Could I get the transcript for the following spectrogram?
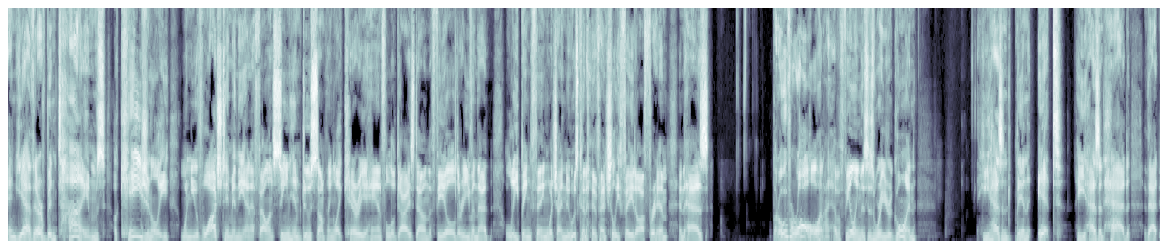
And yeah, there have been times, occasionally, when you've watched him in the NFL and seen him do something like carry a handful of guys down the field or even that leaping thing, which I knew was going to eventually fade off for him and has. But overall, and I have a feeling this is where you're going, he hasn't been it. He hasn't had that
